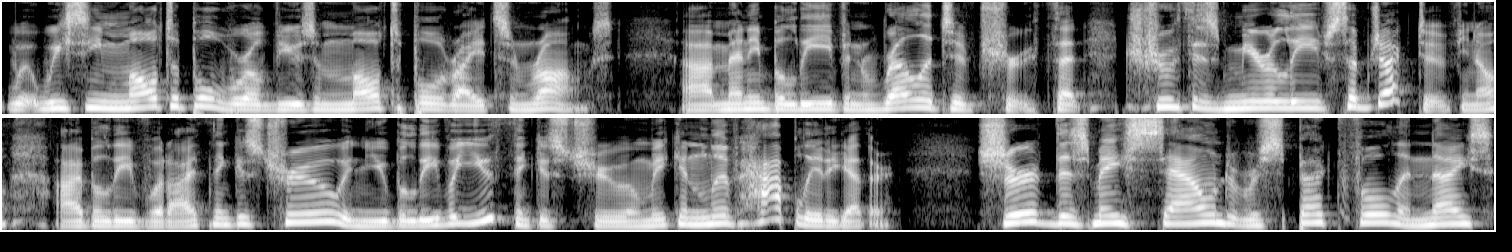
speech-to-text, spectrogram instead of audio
We see multiple worldviews and multiple rights and wrongs. Uh, many believe in relative truth, that truth is merely subjective. You know, I believe what I think is true, and you believe what you think is true, and we can live happily together. Sure, this may sound respectful and nice,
